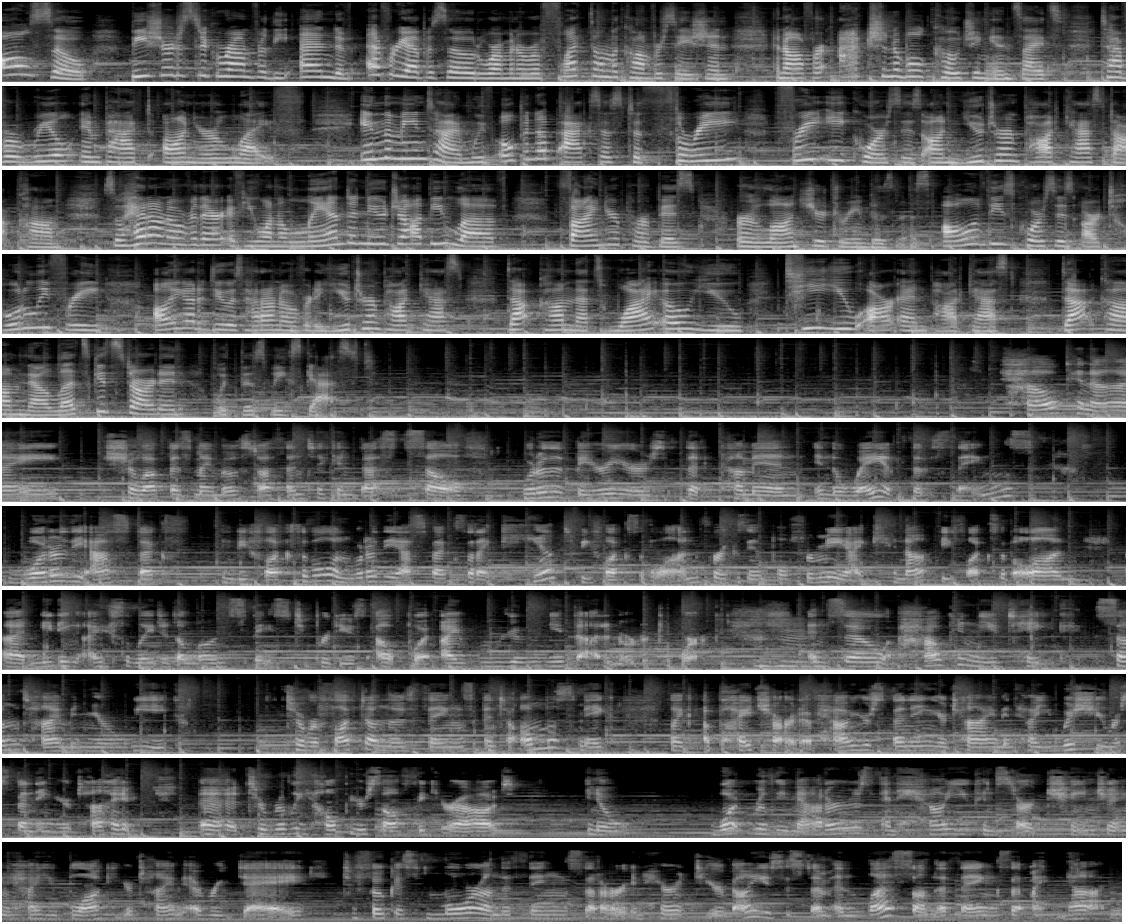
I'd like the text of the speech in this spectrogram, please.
Also, be sure to stick around for the end of every episode where I'm going to reflect on the conversation and offer actionable coaching insights to have a real impact on your life. In the meantime, we've opened up access to three free e courses on youturnpodcast.com. So head on over there if you want to land a new job you love, find your purpose, or launch your dream business. All of these courses are totally free. All you got to do is head on over to youturnpodcast.com. That's Y O U T U R N podcast.com now let's get started with this week's guest. How can I show up as my most authentic and best self? What are the barriers that come in in the way of those things? What are the aspects can be flexible and what are the aspects that I can't be flexible on? For example, for me, I cannot be flexible on uh, needing isolated alone space to produce output. I really need that in order to work. Mm-hmm. And so, how can you take some time in your week to reflect on those things and to almost make like a pie chart of how you're spending your time and how you wish you were spending your time uh, to really help yourself figure out, you know, what really matters and how you can start changing how you block your time every day to focus more on the things that are inherent to your value system and less on the things that might not.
